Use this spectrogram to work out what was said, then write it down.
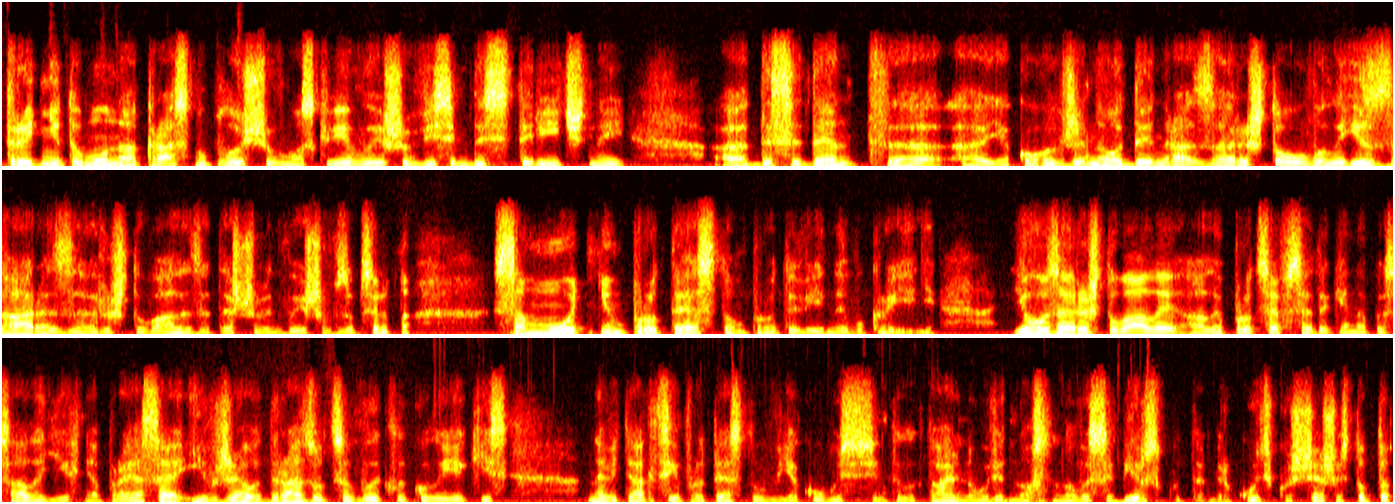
три дні тому на Красну площу в Москві вийшов 80-річний е, дисидент, е, е, якого вже не один раз заарештовували, і зараз заарештували за те, що він вийшов з абсолютно самотнім протестом проти війни в Україні. Його заарештували, але про це все-таки написала їхня преса, і вже одразу це викликали якісь навіть акції протесту в якомусь інтелектуальному відносно Новосибірську та Іркутську, ще щось. Тобто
